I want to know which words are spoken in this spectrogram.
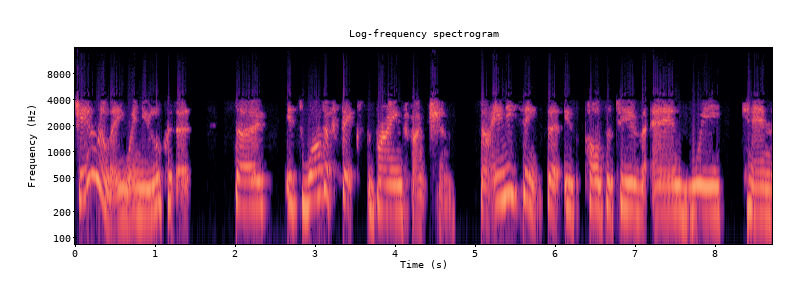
generally when you look at it. So it's what affects the brain function. So anything that is positive and we can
